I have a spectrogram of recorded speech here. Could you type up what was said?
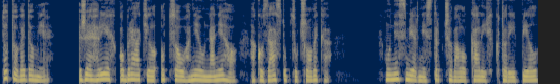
Toto vedomie že hriech obrátil otcov hnev na neho ako zástupcu človeka. Mu nesmierne strpčovalo kalich, ktorý pil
